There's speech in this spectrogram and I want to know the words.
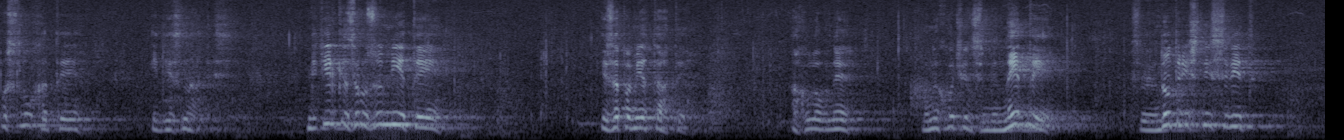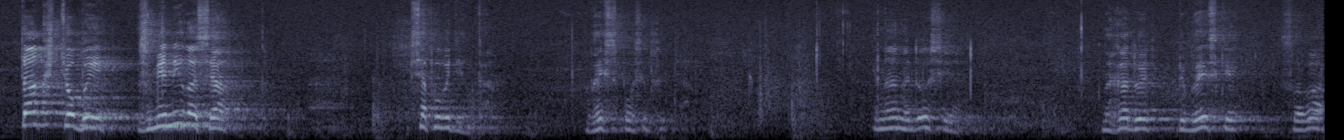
послухати і дізнатися, не тільки зрозуміти і запам'ятати, а головне, вони хочуть змінити свій внутрішній світ так, щоб змінилася вся поведінка, весь спосіб життя. І нам і досі нагадують біблійські слова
